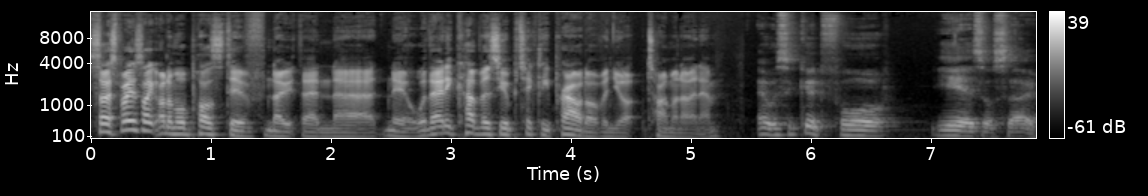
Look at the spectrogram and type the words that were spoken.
So I suppose, like on a more positive note, then uh, Neil, were there any covers you're particularly proud of in your time on ONM? It was a good four years or so.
